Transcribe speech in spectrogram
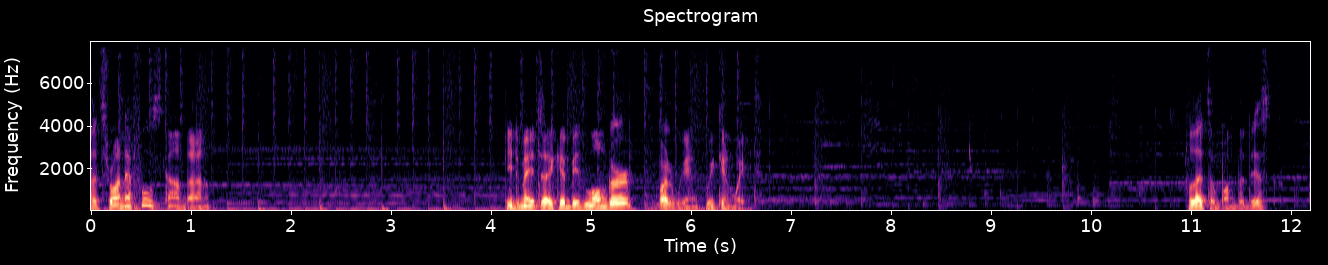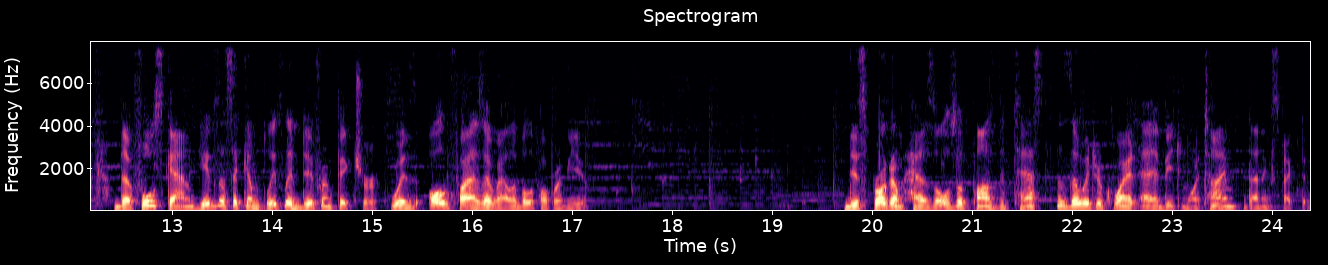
Let's run a full scan then. It may take a bit longer, but we can, we can wait. Let's open the disk. The full scan gives us a completely different picture, with all files available for preview. This program has also passed the test, though it required a bit more time than expected.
